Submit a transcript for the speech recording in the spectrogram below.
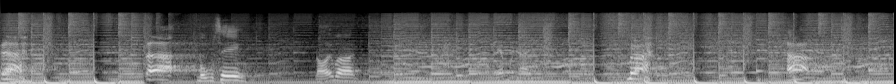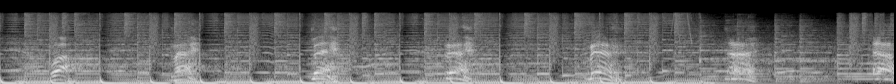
tập bụng xiên đổi bên chém bên này À. Wow. Mẹ. Mẹ. Mẹ. Mẹ. À. À.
